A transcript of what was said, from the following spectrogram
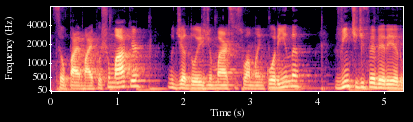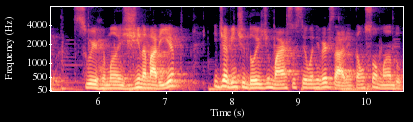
seu pai Michael Schumacher. No dia 2 de março, sua mãe Corina. 20 de fevereiro, sua irmã Gina Maria. E dia 22 de março, seu aniversário. Então, somando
